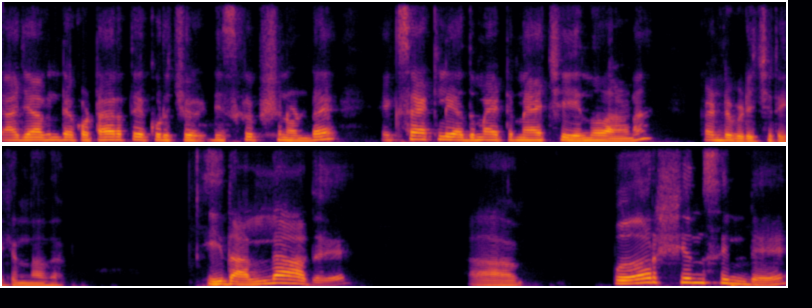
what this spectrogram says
രാജാവിന്റെ കൊട്ടാരത്തെക്കുറിച്ച് ഡിസ്ക്രിപ്ഷൻ ഉണ്ട്. എക്സാക്ട്ലി അതുമായിട്ട് മാച്ച് ചെയ്യുന്നതാണ് കണ്ടുപിടിച്ചിരിക്കുന്നത്. ഇതല്ലാതെ പേർഷ്യൻസിന്റെ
